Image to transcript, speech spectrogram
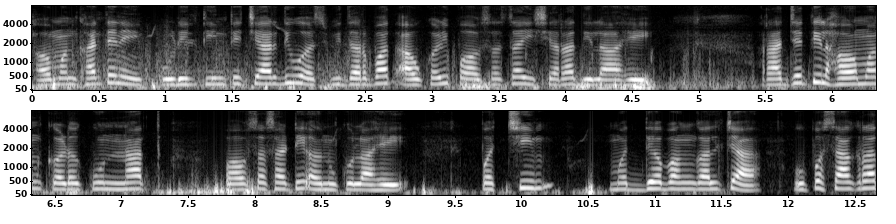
हवामान खात्याने पुढील तीन ते चार दिवस विदर्भात अवकाळी पावसाचा इशारा दिला आहे. राज्यातील हवामान कडक उन्हात पावसासाठी अनुकूल आहे. पश्चिम मध्य बंगालच्या उपसागरात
